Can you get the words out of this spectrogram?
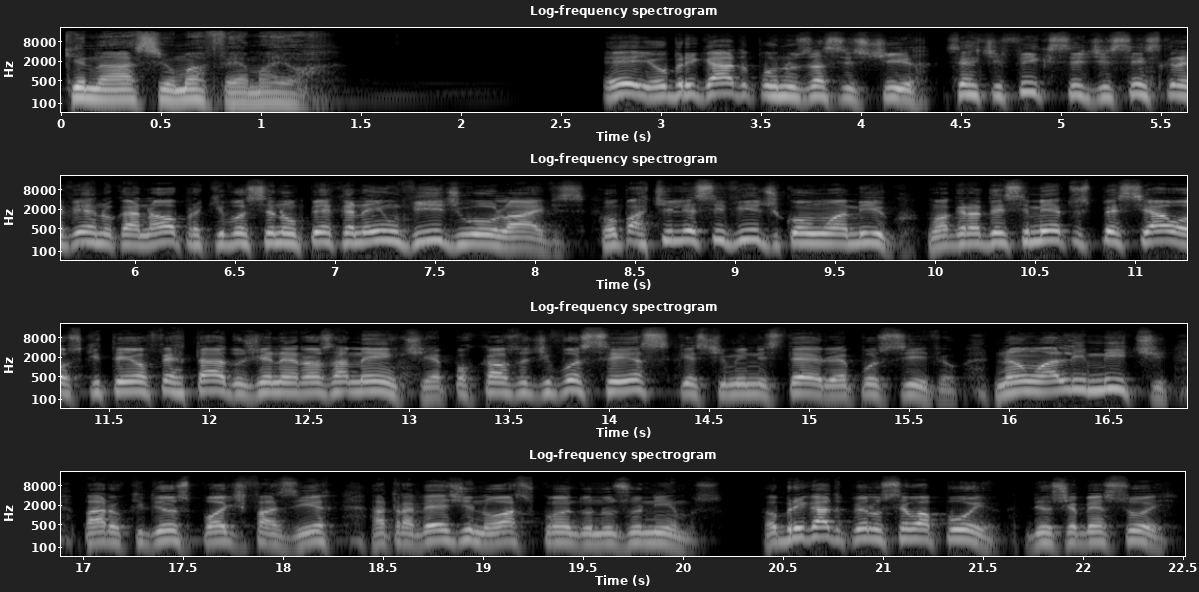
que nasce uma fé maior. Ei, obrigado por nos assistir. Certifique-se de se inscrever no canal para que você não perca nenhum vídeo ou lives. Compartilhe esse vídeo com um amigo. Um agradecimento especial aos que têm ofertado generosamente. É por causa de vocês que este ministério é possível. Não há limite para o que Deus pode fazer através de nós quando nos unimos. Obrigado pelo seu apoio. Deus te abençoe.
